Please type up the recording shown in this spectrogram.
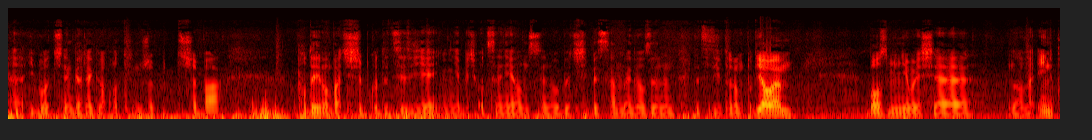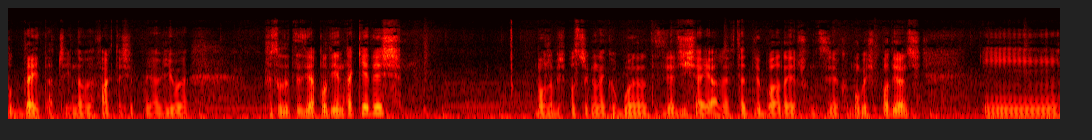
E, I był odcinek Garego o tym, że trzeba podejmować szybko decyzje i nie być oceniającym wobec siebie samego względem decyzji, którą podjąłem, bo zmieniły się nowe input data, czyli nowe fakty się pojawiły. Przez to decyzja podjęta kiedyś może być postrzegana jako błędna decyzja dzisiaj, ale wtedy była najlepszą decyzją, jaką mogłeś podjąć i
